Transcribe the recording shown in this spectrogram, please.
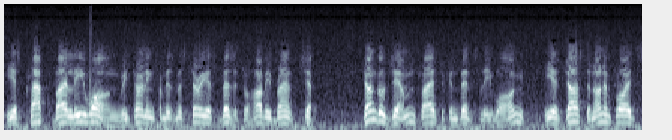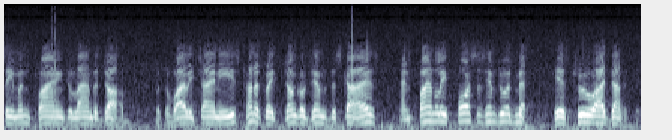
he is trapped by Lee Wong, returning from his mysterious visit to Harvey Brandt's ship. Jungle Jim tries to convince Lee Wong he is just an unemployed seaman trying to land a job. But the wily Chinese penetrates Jungle Jim's disguise and finally forces him to admit his true identity.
